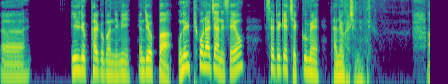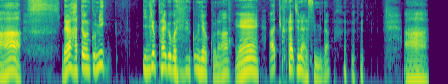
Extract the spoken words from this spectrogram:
어, 1689번님이, 현디 오빠, 오늘 피곤하지 않으세요? 새벽에 제 꿈에 다녀가셨는데요. 아, 내가 갔다 온 꿈이 1689번님의 꿈이었구나. 예, 아, 피곤하지는 않습니다. 아,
